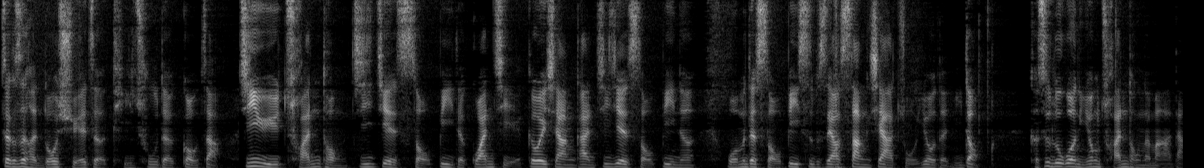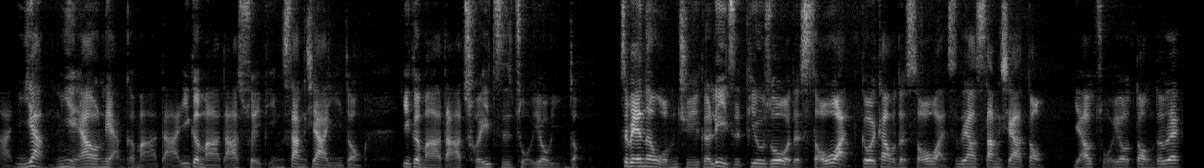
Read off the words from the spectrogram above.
这个是很多学者提出的构造，基于传统机械手臂的关节。各位想想看，机械手臂呢，我们的手臂是不是要上下左右的移动？可是如果你用传统的马达，一样，你也要两个马达，一个马达水平上下移动，一个马达垂直左右移动。这边呢，我们举一个例子，譬如说我的手腕，各位看我的手腕是不是要上下动，也要左右动，对不对？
